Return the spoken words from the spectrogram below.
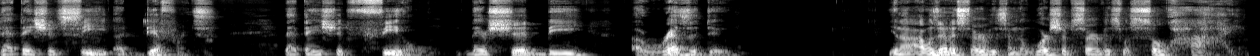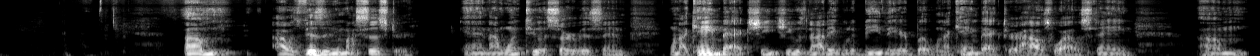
that they should see a difference, that they should feel. There should be a residue. You know, I was in a service and the worship service was so high. Um, I was visiting my sister and I went to a service and when I came back, she she was not able to be there. But when I came back to her house where I was staying, um,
